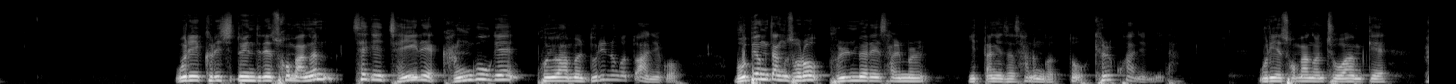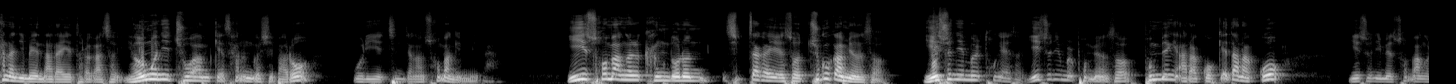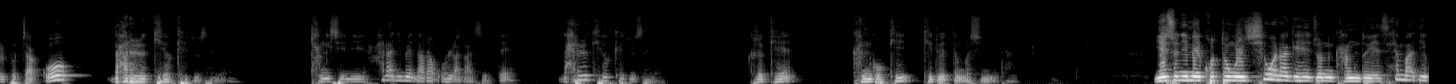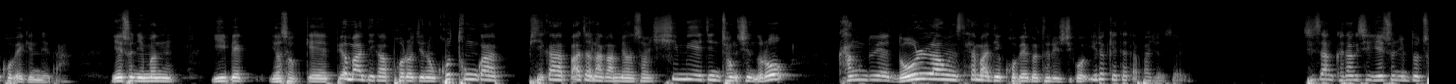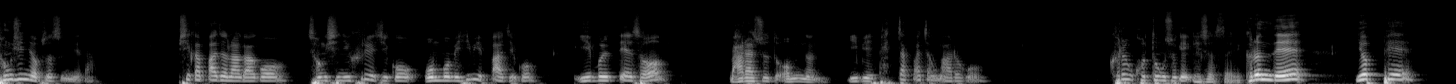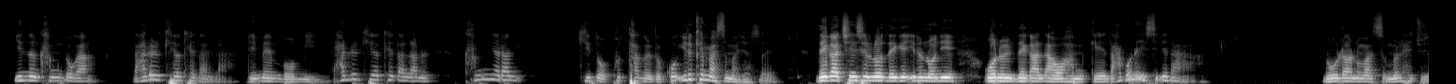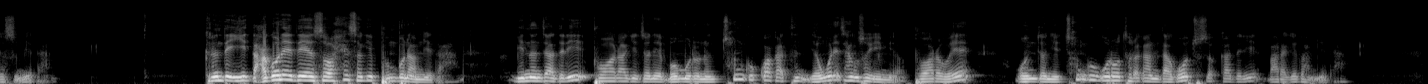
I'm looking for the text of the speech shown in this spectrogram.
우리 그리스도인들의 소망은 세계 제일의 강국의 보유함을 누리는 것도 아니고 무병장소로 불멸의 삶을 이 땅에서 사는 것도 결코 아닙니다. 우리의 소망은 주와 함께 하나님의 나라에 들어가서 영원히 주와 함께 사는 것이 바로 우리의 진정한 소망입니다. 이 소망을 강도는 십자가에서 죽어가면서 예수님을 통해서 예수님을 보면서 분명히 알았고 깨달았고 예수님의 소망을 붙잡고 나를 기억해 주세요. 당신이 하나님의 나라 올라갔을 때 나를 기억해 주세요. 그렇게 간곡히 기도했던 것입니다. 예수님의 고통을 시원하게 해준 강도의 세 마디 고백입니다. 예수님은 206개의 뼈마디가 벌어지는 고통과 피가 빠져나가면서 희미해진 정신으로 강도의 놀라운 세 마디 고백을 들으시고 이렇게 대답하셨어요. 실상 그 당시 예수님도 정신이 없었습니다. 피가 빠져나가고 정신이 흐려지고 온몸에 힘이 빠지고 입을 떼서 말할 수도 없는 입이 바짝바짝 마르고 그런 고통 속에 계셨어요. 그런데 옆에 있는 강도가 나를 기억해달라. 리멤버 미. 나를 기억해달라는 강렬한 기도 부탁을 듣고 이렇게 말씀하셨어요. 내가 진실로 내게 이르노니 오늘 내가 나와 함께 낙원에 있으리라. 놀라운 말씀을 해주셨습니다. 그런데 이 낙원에 대해서 해석이 분분합니다. 믿는 자들이 부활하기 전에 머무르는 천국과 같은 영혼의 장소이며 부활 후에 온전히 천국으로 들어간다고 주석가들이 말하기도 합니다.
